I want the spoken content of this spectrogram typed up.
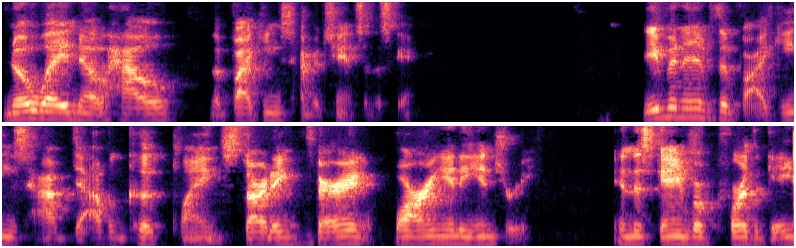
No way, no how the Vikings have a chance in this game. Even if the Vikings have Dalvin Cook playing, starting, barring, barring any injury in this game or before the game.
